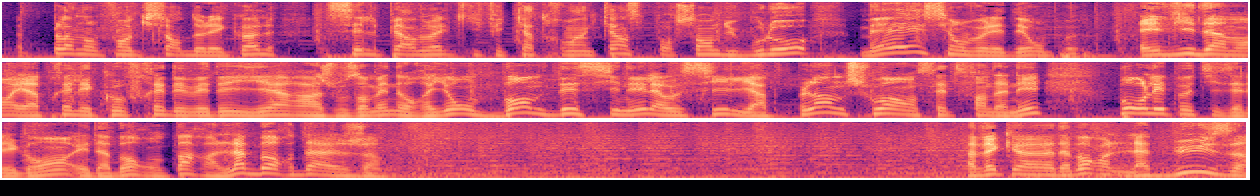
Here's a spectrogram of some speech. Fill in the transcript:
il y a plein d'enfants qui sortent de l'école. C'est le Père Noël qui fait 95% du boulot, mais si on veut l'aider, on peut. Évidemment, et après les coffrets DVD hier, je vous emmène au rayon bande dessinée. Là aussi, il y a plein de choix en cette fin d'année pour les petits et les grands. Et d'abord, on part à l'abordage. Avec euh, d'abord la Buse,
